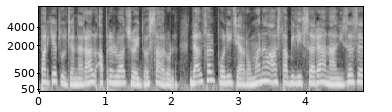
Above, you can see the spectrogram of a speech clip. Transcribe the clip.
Parchetul general a preluat joi dosarul. De altfel, poliția română a stabilit să reanalizeze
